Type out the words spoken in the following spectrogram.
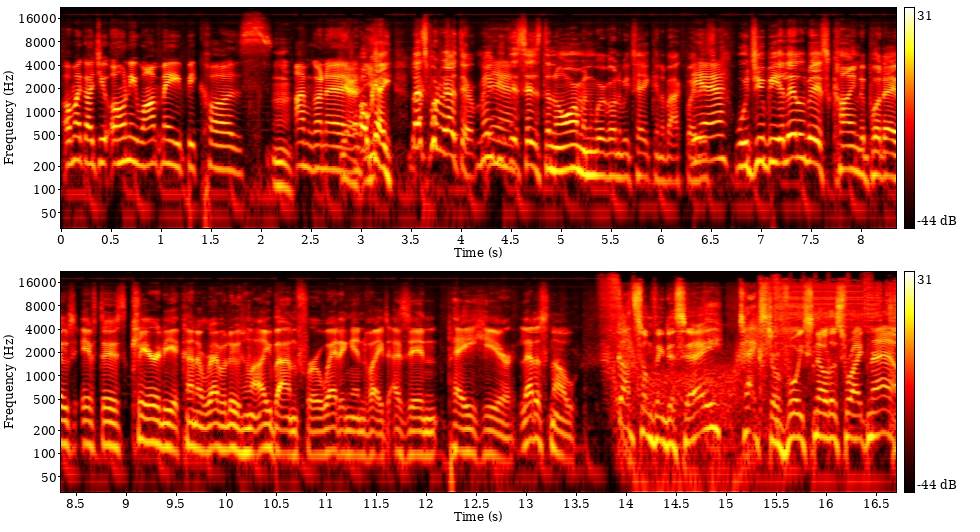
"Oh my god, you only want me because mm. I'm gonna." Yeah. Okay, let's put it out there. Maybe Yeah. this is the norm and we're going to be taken aback by Yeah. this. Would you be a little bit kind of put out if there's clearly a kind of Revolut and IBAN for a wedding invite, as in pay here? Let us know. Got something to say? Text or voice notice right now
